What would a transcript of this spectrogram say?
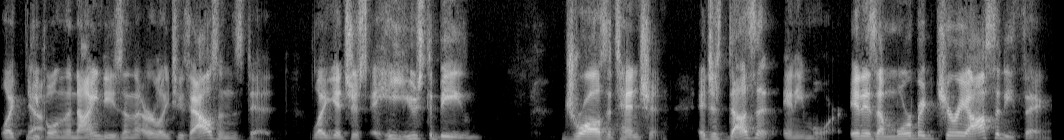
like Yeah. people in the 90s and the early 2000s did. Like it's just he used to be draws attention. It just doesn't anymore. It is a morbid curiosity thing.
